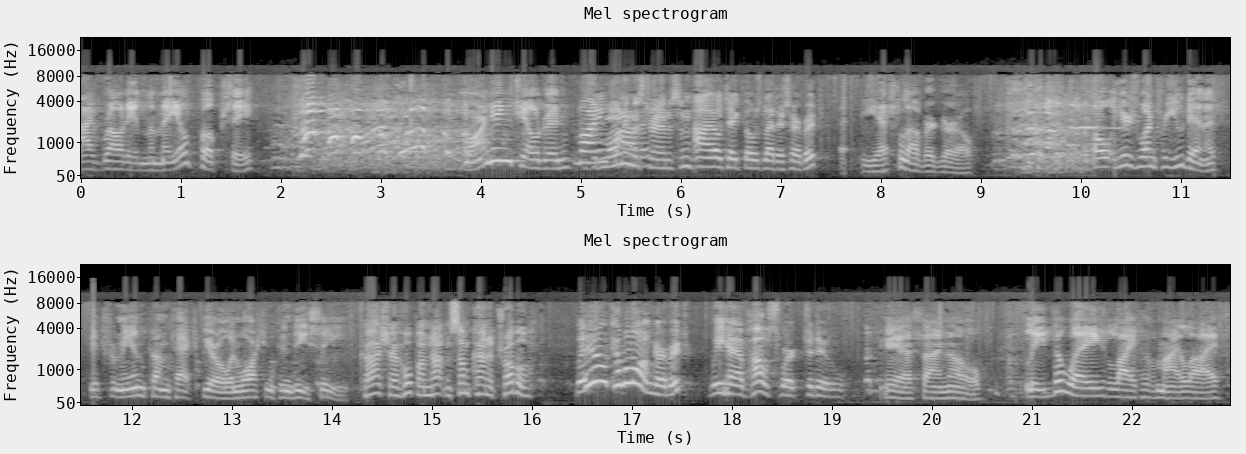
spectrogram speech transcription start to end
I brought in the mail, Pupsy. morning, children. Morning, Good morning, Father. Mr. Anderson. I'll take those letters, Herbert. Uh, yes, lover girl. oh, here's one for you, Dennis. It's from the Income Tax Bureau in Washington, D.C. Gosh, I hope I'm not in some kind of trouble. Well, come along, Herbert. We have housework to do. Yes, I know. Lead the way, light of my life.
